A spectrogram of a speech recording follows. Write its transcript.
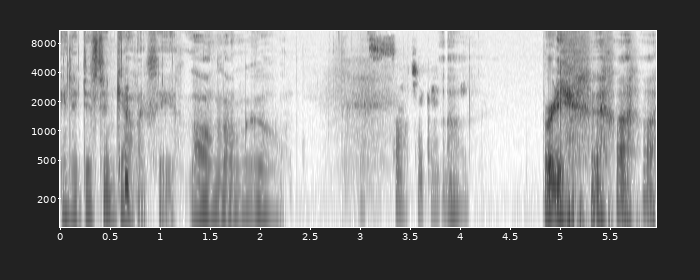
in a distant galaxy, long, long ago. it's such a good Uh, movie. Pretty,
